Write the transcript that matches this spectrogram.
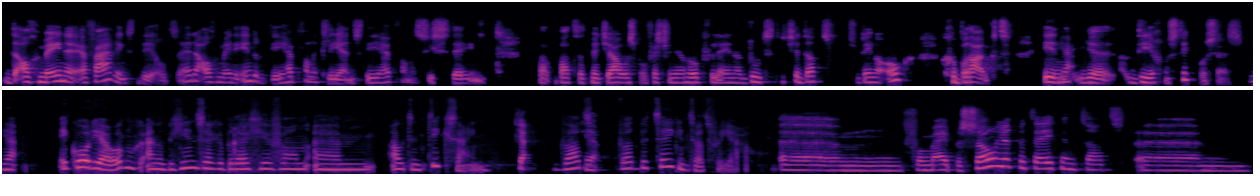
de algemene ervaring deelt. Hè, de algemene indruk die je hebt van een cliënt, die je hebt van het systeem. Wat, wat het met jou als professioneel hulpverlener doet. Dat je dat soort dingen ook gebruikt in je diagnostiekproces. Ja, ik hoorde jou ook nog aan het begin zeggen, Brechtje, van um, authentiek zijn. Ja. Wat, ja. wat betekent dat voor jou? Um, voor mij persoonlijk betekent dat um,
